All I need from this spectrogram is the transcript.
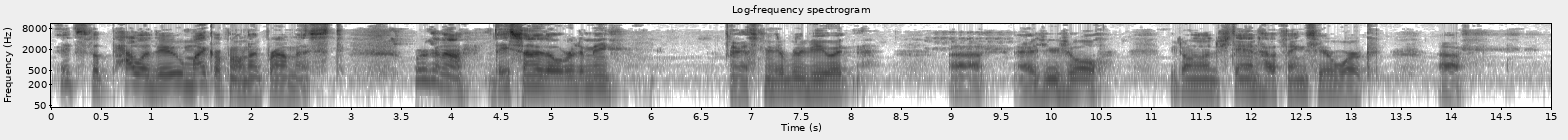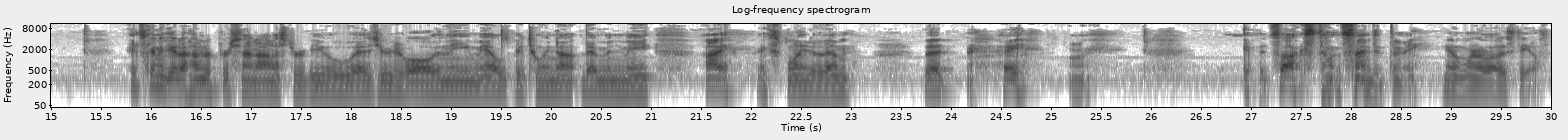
It's the Paladou microphone I promised. We're gonna, they sent it over to me. They asked me to review it. Uh, as usual, you don't understand how things here work. Uh, it's going to get a 100% honest review as usual in the emails between uh, them and me. I explain to them that, hey, if it sucks, don't send it to me. You know, one of those deals.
